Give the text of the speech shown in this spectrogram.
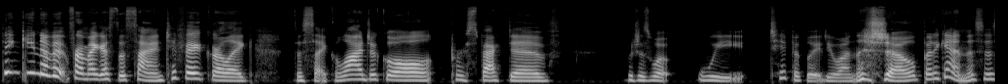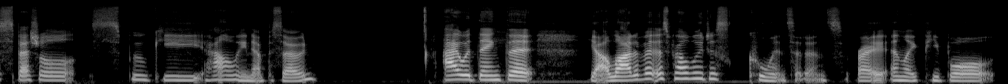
thinking of it from I guess the scientific or like the psychological perspective which is what we typically do on this show. But again, this is special spooky Halloween episode. I would think that yeah, a lot of it is probably just coincidence, right? And like people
